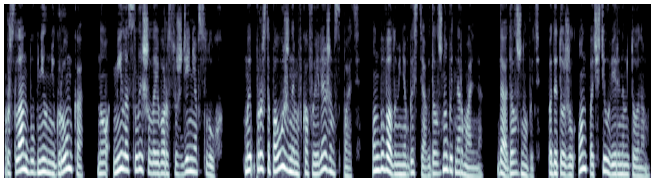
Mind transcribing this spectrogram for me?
Руслан бубнил негромко, но Мила слышала его рассуждения вслух. Мы просто поужинаем в кафе и ляжем спать. Он бывал у меня в гостях, должно быть нормально. Да, должно быть, — подытожил он почти уверенным тоном.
